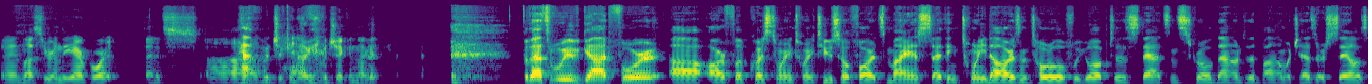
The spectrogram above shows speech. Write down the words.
Unless you're in the airport, then it's uh, half of a chicken half nugget. Of a chicken nugget. but that's what we've got for uh, our Flip Quest 2022 so far. It's minus, I think, twenty dollars in total. If we go up to the stats and scroll down to the bottom, which has our sales,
